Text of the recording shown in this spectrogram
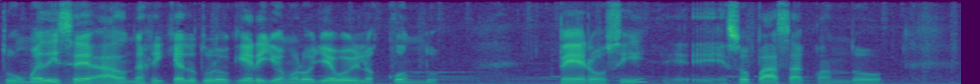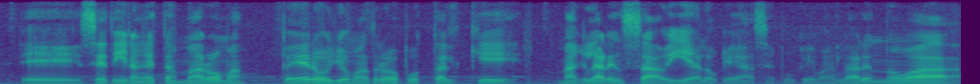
tú me dices a dónde Ricciardo tú lo quieres y yo me lo llevo y lo escondo. Pero sí, e, eso pasa cuando eh, se tiran estas maromas, pero yo me atrevo a apostar que McLaren sabía lo que hace, porque McLaren no va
